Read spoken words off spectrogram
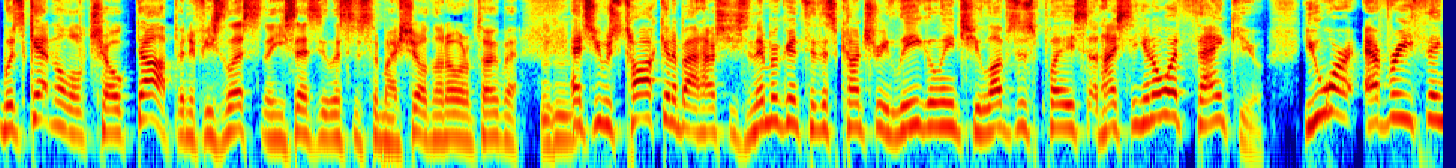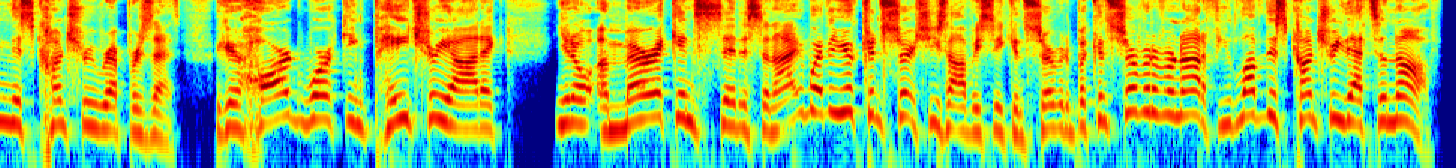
was getting a little choked up. And if he's listening, he says he listens to my show. They'll know what I'm talking about. Mm-hmm. And she was talking about how she's an immigrant to this country legally and she loves this place. And I said, you know what? Thank you. You are everything this country represents. Like a hardworking, patriotic, you know, American citizen. I whether you're conservative, she's obviously conservative, but conservative or not, if you love this country, that's enough.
